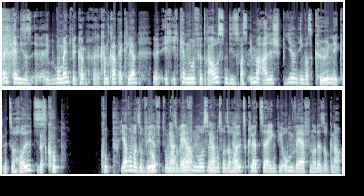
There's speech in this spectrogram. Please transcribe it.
Na, ich kenne dieses, äh, Moment, wir können kann es gerade erklären. Äh, Ich, ich kenne nur für draußen dieses, was immer alle spielen, irgendwas König mit so Holz. Das Kupp. Kupp, ja, wo man so wirft, Kupp, wo man ja, so werfen genau. muss und Ja, dann muss man so. Holzklötzer irgendwie umwerfen oder so, genau.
